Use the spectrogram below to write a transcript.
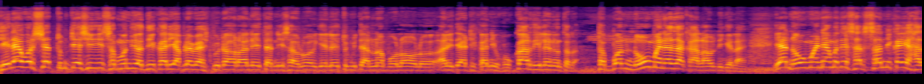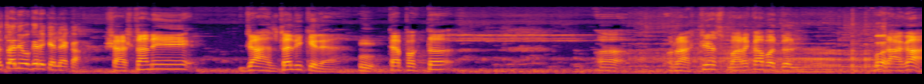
गेल्या वर्षात तुमच्याशी संबंधित अधिकारी आपल्या व्यासपीठावर आले त्यांनी सर्व गेले तुम्ही त्यांना बोलावलं आणि त्या ठिकाणी होकार दिल्यानंतर तब्बल नऊ महिन्याचा कालावधी गेला आहे. या नऊ महिन्यामध्ये सरसांनी काही हालचाली वगैरे केल्या का? शासनाने ज्या हालचाली केल्या. त्या फक्त अ, राष्ट्रीय स्मारकाबद्दल बरं. जागा.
